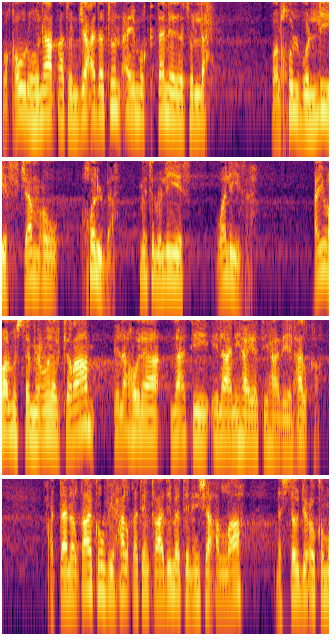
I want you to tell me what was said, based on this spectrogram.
وقوله ناقة جعدة أي مكتنزة اللحم والخلب الليف جمع خلبة مثل ليف وليفة. أيها المستمعون الكرام إلى هنا نأتي إلى نهاية هذه الحلقة. حتى نلقاكم في حلقة قادمة إن شاء الله. نستودعكم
